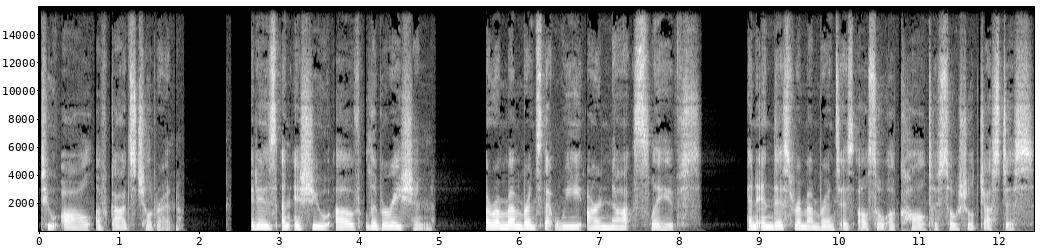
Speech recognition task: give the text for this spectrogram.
to all of God's children. It is an issue of liberation, a remembrance that we are not slaves. And in this remembrance is also a call to social justice,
